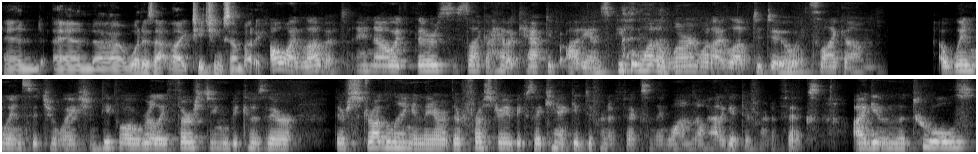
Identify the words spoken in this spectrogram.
And and uh, what is that like teaching somebody? Oh, I love it. You know, it, there's it's like I have a captive audience. People want to learn what I love to do. It's like um, a win-win situation. People are really thirsting because they're they're struggling and they are they're frustrated because they can't get different effects and they want to know how to get different effects. I give them the tools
